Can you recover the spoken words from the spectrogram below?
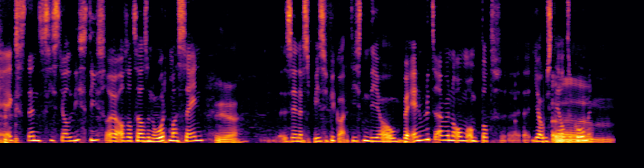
existentialistisch, uh, als dat zelfs een woord mag zijn. Ja. Zijn er specifieke artiesten die jou beïnvloed hebben om, om tot uh, jouw stijl te komen? Um,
